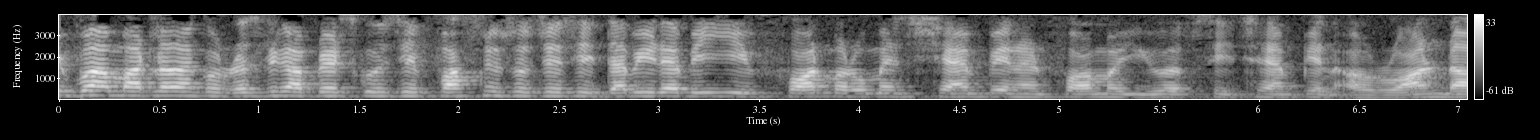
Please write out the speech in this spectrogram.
ఇప్పుడు మాట్లాడాలనుకున్న రెస్లింగ్ అప్డేట్స్ గురించి ఫస్ట్ న్యూస్ వచ్చేసి WWE former women's champion and former UFC champion Ronda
